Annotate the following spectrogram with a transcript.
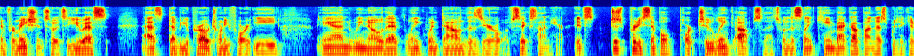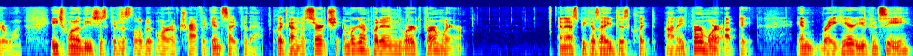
information. So it's a USSW Pro 24E, and we know that link went down the zero of six on here. It's just pretty simple, port two link up. So that's when this link came back up on this particular one. Each one of these just gives us a little bit more of traffic insight for that. Click on the search, and we're going to put in the word firmware. And that's because I just clicked on a firmware update. And right here, you can see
